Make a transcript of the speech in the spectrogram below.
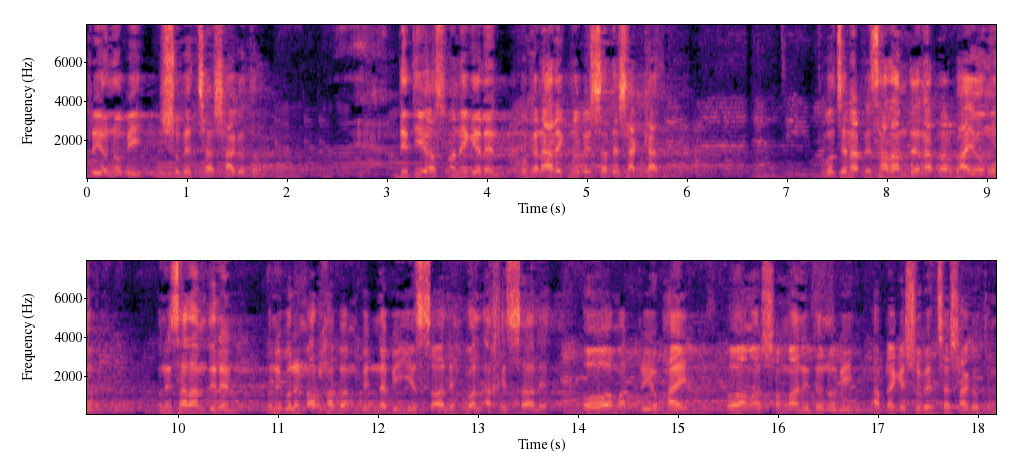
প্রিয় নবী, শুভেচ্ছা, স্বাগতম। দ্বিতীয় আসমানে গেলেন, ওখানে আরেক নবীর সাথে সাক্ষাৎ। বলছেন, আপনি সালাম দেন, আপনার ভাই অমুক। উনি সালাম দিলেন। উনি বলেন মারহাবাম বিন নবী সালেহ ওয়াল আখিস সালেহ। ও আমার প্রিয় ভাই, ও আমার সম্মানিত নবী, আপনাকে শুভেচ্ছা স্বাগতম।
